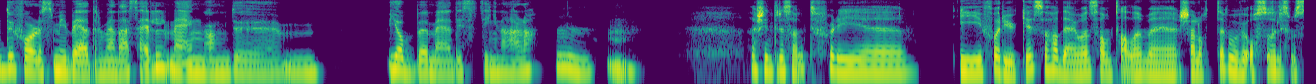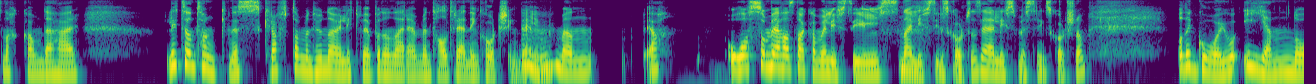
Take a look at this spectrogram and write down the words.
Du får det så mye bedre med deg selv med en gang du mm, jobber med disse tingene her, da. Mm. Mm. Det er så interessant, fordi eh, i forrige uke så hadde jeg jo en samtale med Charlotte, hvor vi også liksom snakka om det her Litt sånn tankenes kraft, da, men hun er jo litt med på den der mental trening, coaching-delen. Mm. Men ja. Og som jeg har snakka med livsstils, nei, livsstilscoachen, så jeg er livsmestringscoachen om. Og det går jo igjen nå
